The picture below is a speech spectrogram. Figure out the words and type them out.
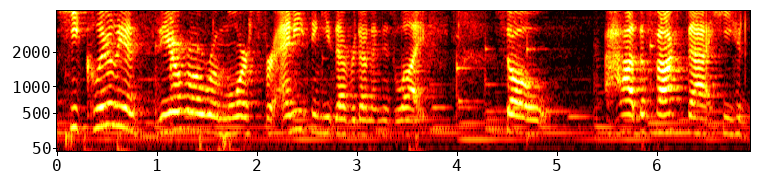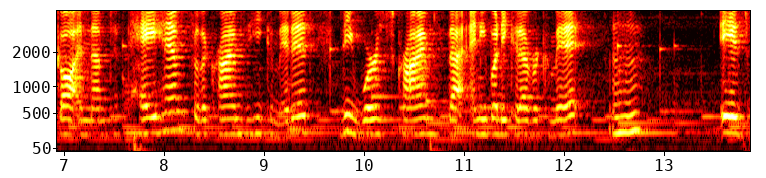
he clearly has zero remorse for anything he's ever done in his life so had the fact that he had gotten them to pay him for the crimes that he committed, the worst crimes that anybody could ever commit, mm-hmm. is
